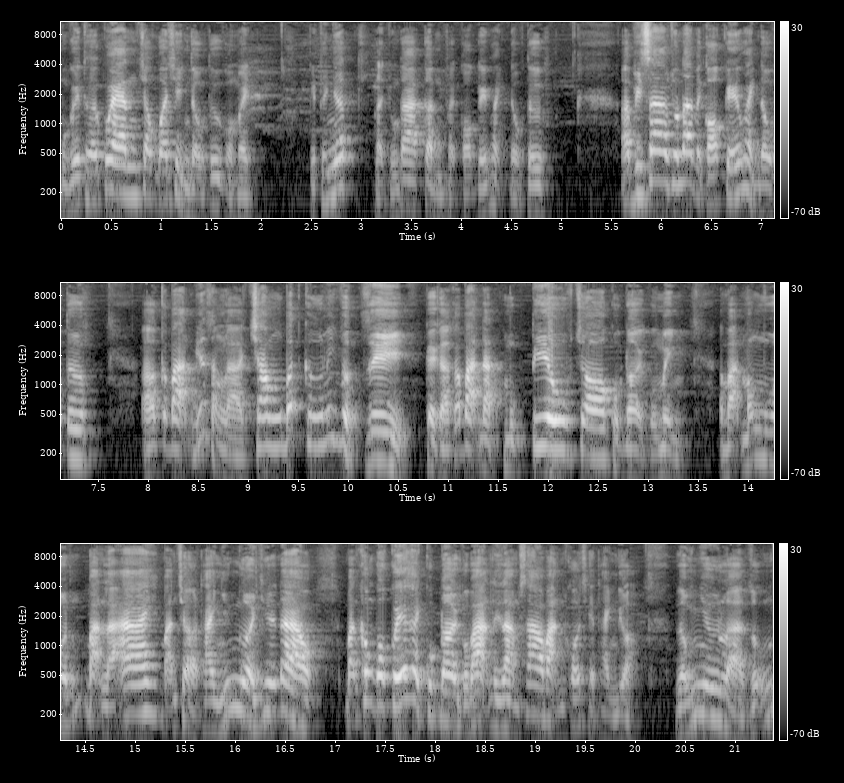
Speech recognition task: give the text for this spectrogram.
một cái thói quen trong quá trình đầu tư của mình. Cái thứ nhất là chúng ta cần phải có kế hoạch đầu tư. À, vì sao chúng ta phải có kế hoạch đầu tư? À, các bạn biết rằng là trong bất cứ lĩnh vực gì kể cả các bạn đặt mục tiêu cho cuộc đời của mình bạn mong muốn bạn là ai bạn trở thành những người như thế nào bạn không có kế hoạch cuộc đời của bạn thì làm sao bạn có thể thành được? Giống như là Dũng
